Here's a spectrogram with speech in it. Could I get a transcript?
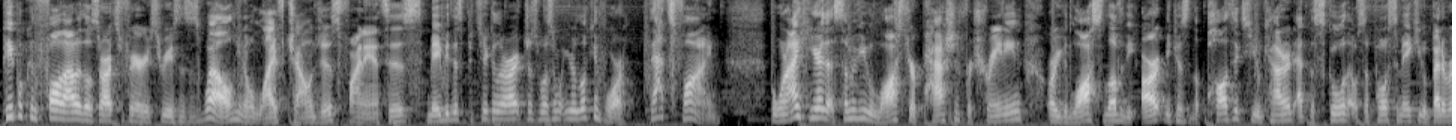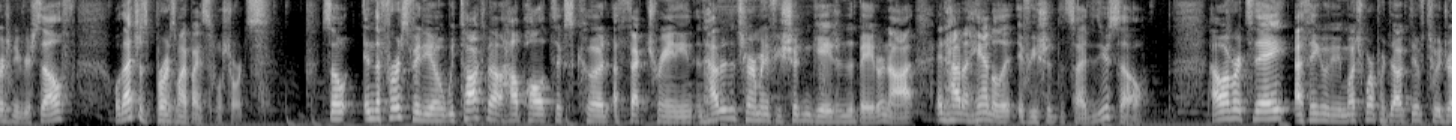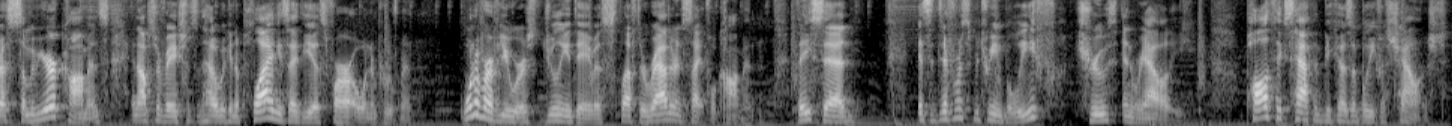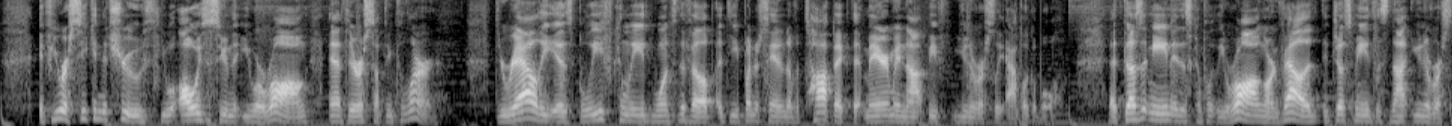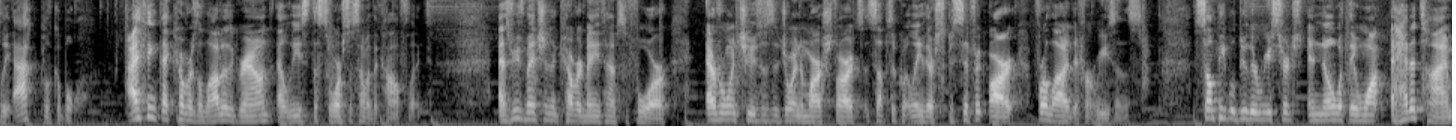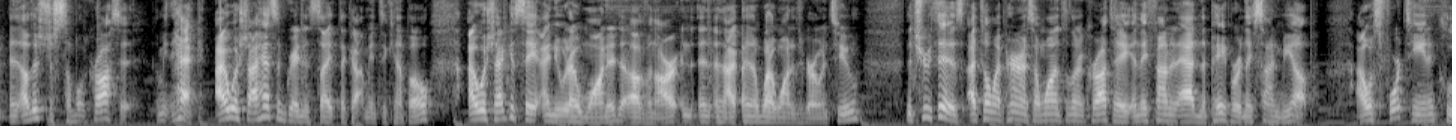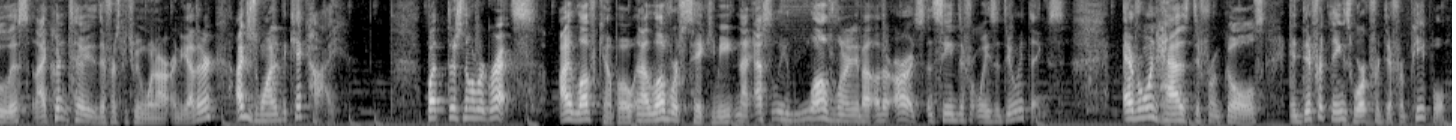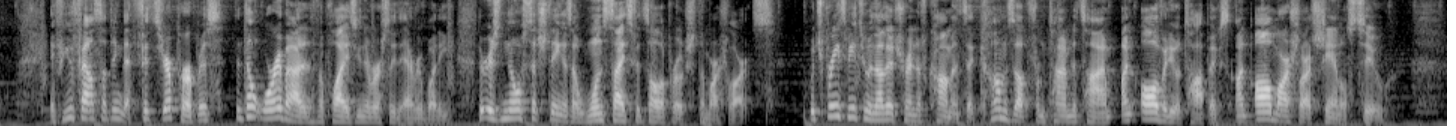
People can fall out of those arts for various reasons as well, you know, life challenges, finances, maybe this particular art just wasn't what you're looking for. That's fine. But when I hear that some of you lost your passion for training or you lost love of the art because of the politics you encountered at the school that was supposed to make you a better version of yourself, well, that just burns my bicycle shorts. So in the first video, we talked about how politics could affect training and how to determine if you should engage in a debate or not, and how to handle it if you should decide to do so. However, today, I think it would be much more productive to address some of your comments and observations on how we can apply these ideas for our own improvement. One of our viewers, Julian Davis, left a rather insightful comment. They said, it's the difference between belief, truth, and reality. Politics happen because a belief is challenged. If you are seeking the truth, you will always assume that you are wrong and that there is something to learn. The reality is belief can lead one to develop a deep understanding of a topic that may or may not be universally applicable. That doesn't mean it is completely wrong or invalid, it just means it's not universally applicable. I think that covers a lot of the ground, at least the source of some of the conflict. As we've mentioned and covered many times before, everyone chooses to join the martial arts and subsequently their specific art for a lot of different reasons. Some people do their research and know what they want ahead of time and others just stumble across it. I mean, heck, I wish I had some great insight that got me into Kempo. I wish I could say I knew what I wanted of an art and, and, and, I, and what I wanted to grow into. The truth is, I told my parents I wanted to learn karate and they found an ad in the paper and they signed me up. I was 14 and clueless and I couldn't tell you the difference between one art and the other. I just wanted to kick high. But there's no regrets. I love Kempo and I love where it's taking me and I absolutely love learning about other arts and seeing different ways of doing things. Everyone has different goals and different things work for different people. If you found something that fits your purpose, then don't worry about it if it applies universally to everybody. There is no such thing as a one-size-fits-all approach to the martial arts. Which brings me to another trend of comments that comes up from time to time on all video topics on all martial arts channels too.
